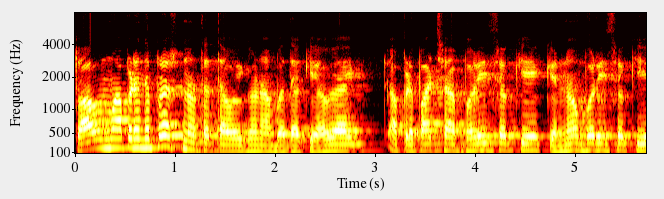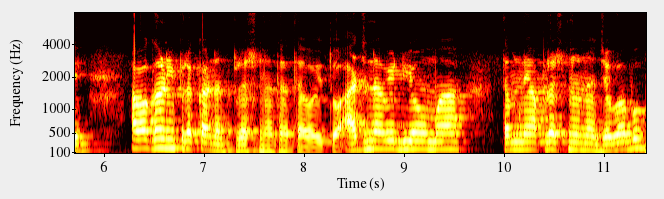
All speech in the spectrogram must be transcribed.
તો આવામાં આપણે પ્રશ્ન થતા હોય ઘણા બધા કે હવે આપણે પાછા ભરી શકીએ કે ન ભરી શકીએ? આવા ઘણી પ્રકારના પ્રશ્ન થતા હોય. તો આજના વિડીયોમાં તમને આ પ્રશ્નોના જવાબો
